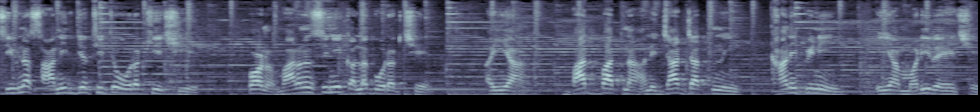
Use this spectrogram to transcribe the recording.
શિવના સાનિધ્યથી તો ઓળખીએ છીએ, પણ વારાણસીની એક અલગ ઓળખ છે. અહીંયા ભાત ભાતના અને જાત જાતની ખાણીપીણી અહીંયા મળી રહે છે.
